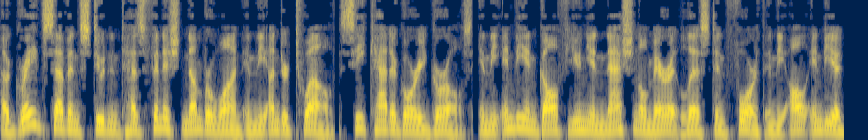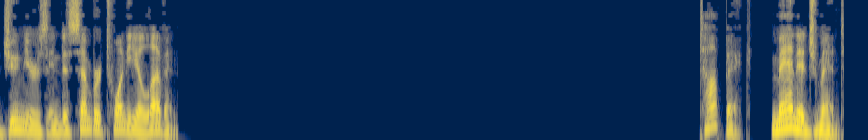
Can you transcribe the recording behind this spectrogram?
A grade 7 student has finished number 1 in the under-12 C category girls in the Indian Golf Union National Merit List and 4th in the All India Juniors in December 2011. Management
